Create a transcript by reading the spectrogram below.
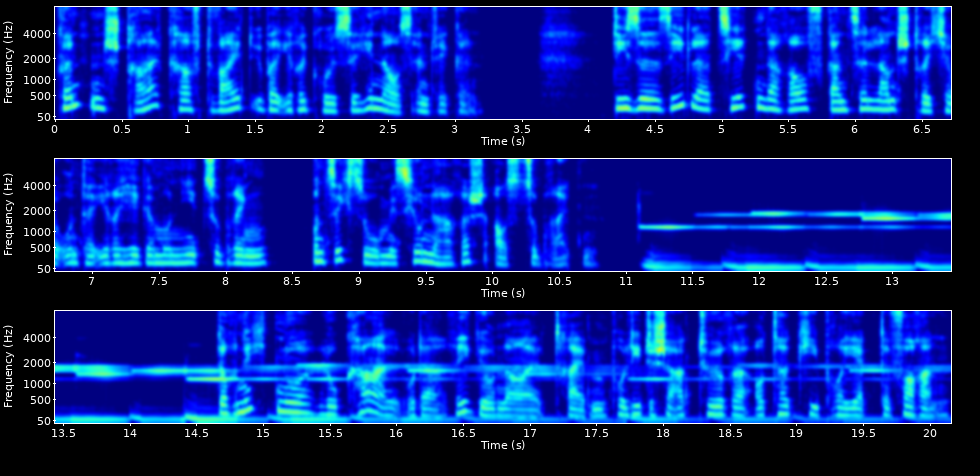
könnten Strahlkraft weit über ihre Größe hinaus entwickeln. Diese Siedler zielten darauf, ganze Landstriche unter ihre Hegemonie zu bringen und sich so missionarisch auszubreiten. Doch nicht nur lokal oder regional treiben politische Akteure Autarkieprojekte voran.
